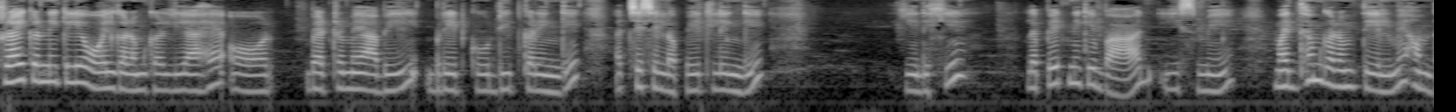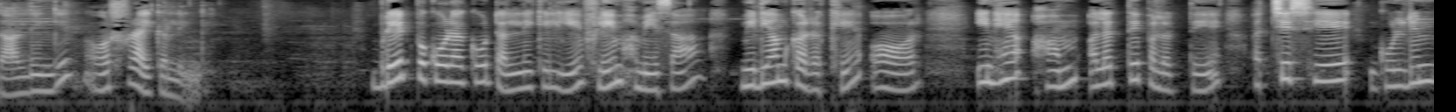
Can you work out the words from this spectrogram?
फ्राई करने के लिए ऑयल गरम कर लिया है और बैटर में अभी ब्रेड को डीप करेंगे। अच्छे से लपेट लेंगे। ये देखिए, लपेटने के बाद इसमें मध्यम गरम तेल में हम डाल देंगे और फ्राई कर लेंगे। ब्रेड पकोड़ा को तलने के लिए फ्लेम हमेशा मीडियम कर रखें और इन्हें हम अलटते पलटते अच्छे से गोल्डन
